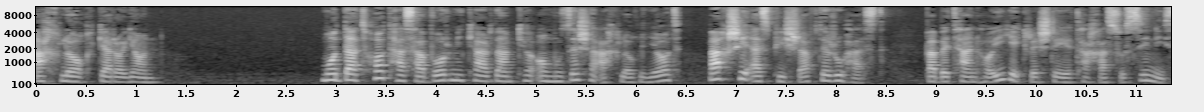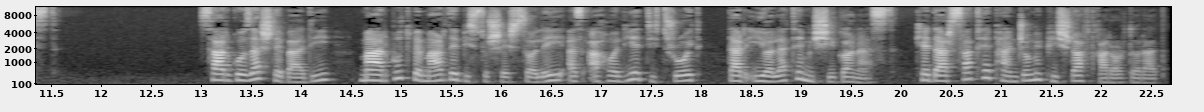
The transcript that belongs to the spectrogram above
اخلاق گرایان مدتها تصور می کردم که آموزش اخلاقیات بخشی از پیشرفت روح است و به تنهایی یک رشته تخصصی نیست. سرگذشت بعدی مربوط به مرد 26 ساله ای از اهالی دیترویت در ایالت میشیگان است که در سطح پنجم پیشرفت قرار دارد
